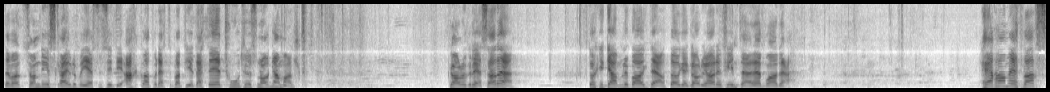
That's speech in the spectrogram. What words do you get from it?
Det var sånn de skrev det på Jesus sitt. Akkurat på dette papiret. Dette er 2000 år gammelt. Klarer dere å lese det? Dere gamle bak der. Børge, klarer du? Ja, det er fint, det. Det er bra, det. Her har vi et vers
